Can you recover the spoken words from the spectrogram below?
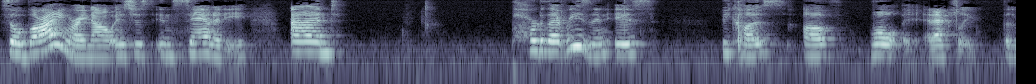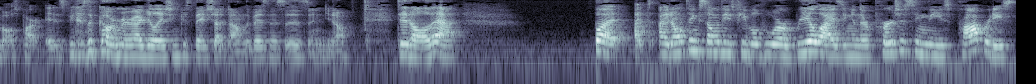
So buying right now is just insanity. And part of that reason is because of, well, it actually, for the most part, is because of government regulation because they shut down the businesses and, you know, did all that. But I don't think some of these people who are realizing and they're purchasing these properties,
